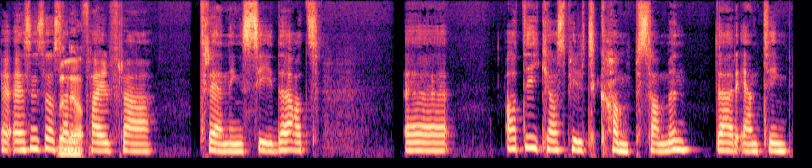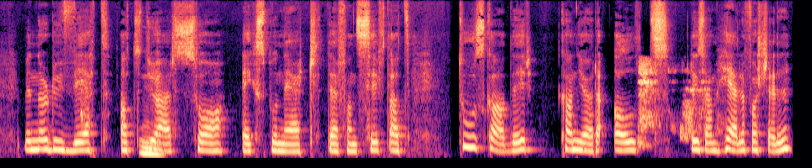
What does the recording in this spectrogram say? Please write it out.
jeg, jeg syns også det er en feil fra treningsside at eh, At de ikke har spilt kamp sammen, det er én ting. Men når du vet at du er så eksponert defensivt at to skader kan gjøre alt, liksom hele forskjellen,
